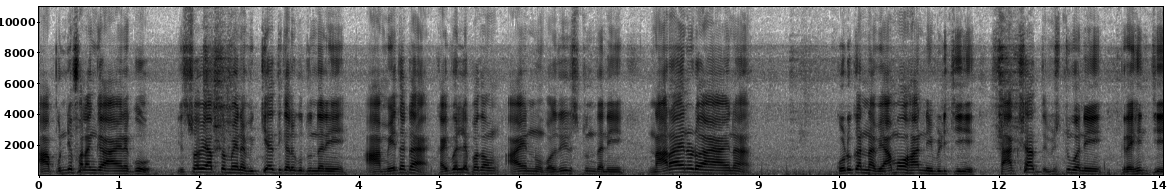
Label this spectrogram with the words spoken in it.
ఆ పుణ్యఫలంగా ఆయనకు విశ్వవ్యాప్తమైన విఖ్యాతి కలుగుతుందని ఆ మీదట కైవల్య పదం ఆయన్ను వదిలిస్తుందని నారాయణుడు ఆయన కొడుకన్న వ్యామోహాన్ని విడిచి సాక్షాత్ విష్ణువని గ్రహించి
